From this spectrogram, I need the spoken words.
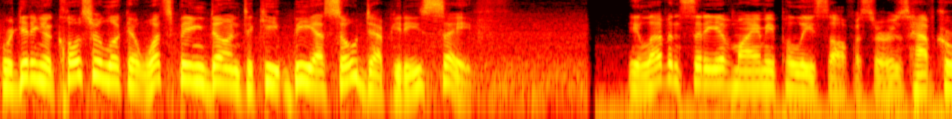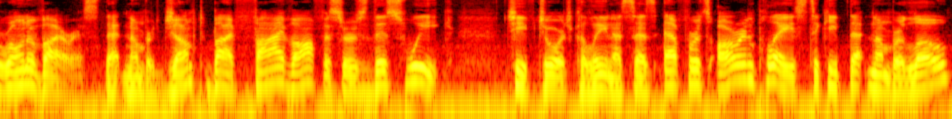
we're getting a closer look at what's being done to keep BSO deputies safe. 11 City of Miami police officers have coronavirus. That number jumped by five officers this week. Chief Jorge Colina says efforts are in place to keep that number low,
